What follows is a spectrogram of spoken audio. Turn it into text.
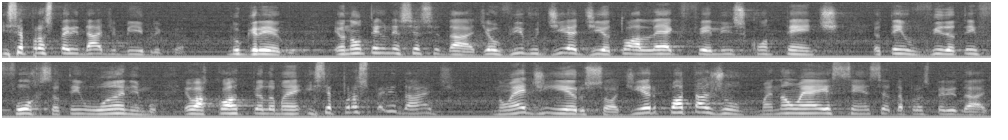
Isso é prosperidade bíblica, no grego. Eu não tenho necessidade, eu vivo dia a dia, estou alegre, feliz, contente. Eu tenho vida, eu tenho força, eu tenho ânimo. Eu acordo pela manhã. Isso é prosperidade. Não é dinheiro só. Dinheiro pode estar junto, mas não é a essência da prosperidade.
